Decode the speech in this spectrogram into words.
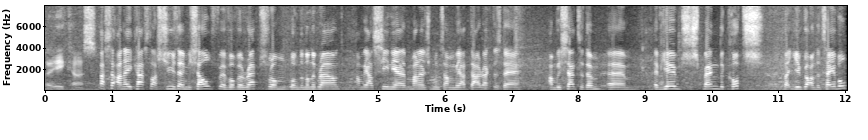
at ACAS. I sat on ACAS last Tuesday myself with other reps from London Underground and we had senior management and we had directors there and we said to them, um, if you suspend the cuts that you've got on the table,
